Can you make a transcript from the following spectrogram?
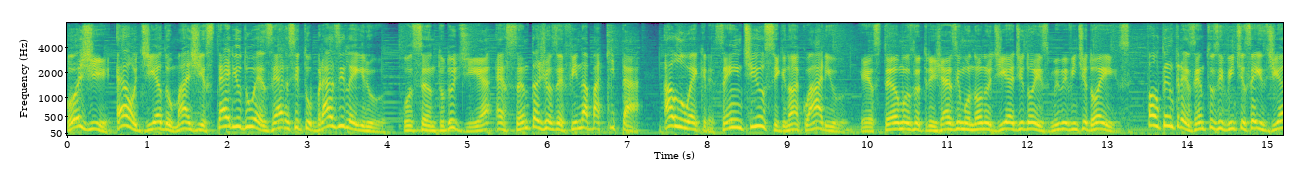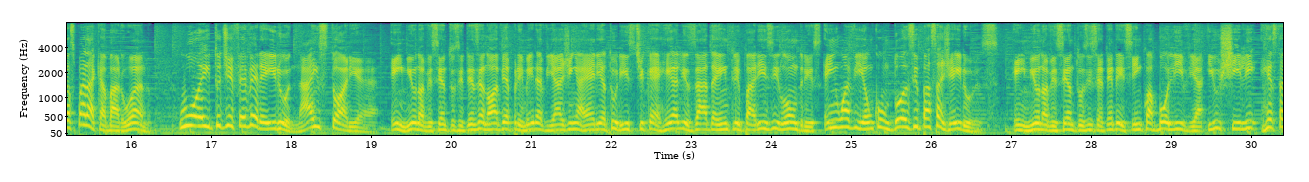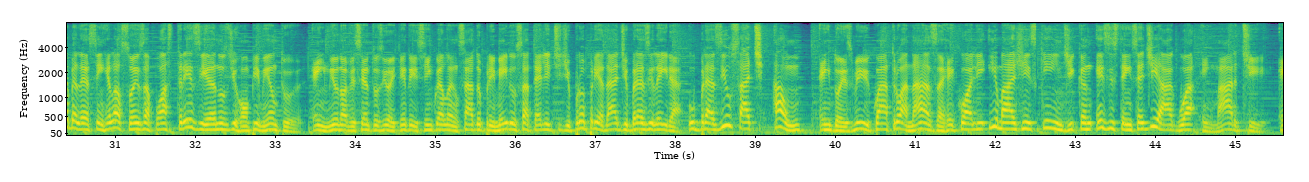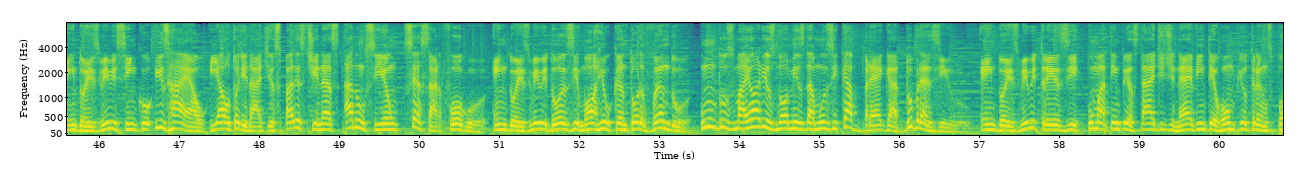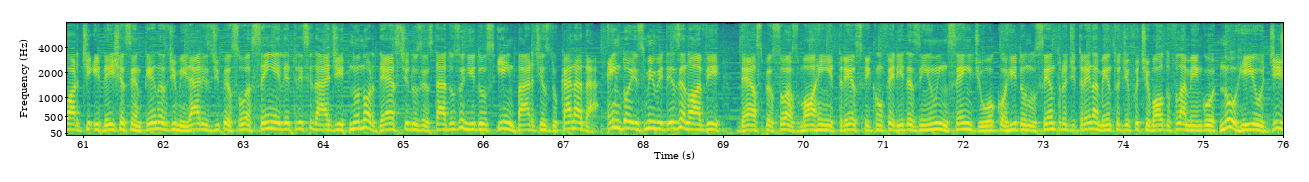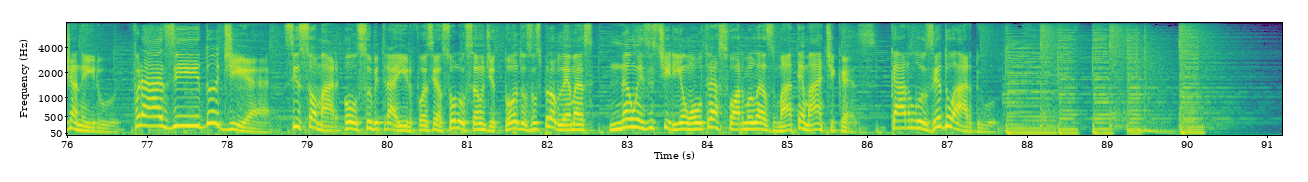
Hoje é o dia do Magistério do Exército Brasileiro. O santo do dia é Santa Josefina Baquita. A lua é crescente e o signo aquário. Estamos no 39º dia de 2022. Faltam 326 dias para acabar o ano o 8 de fevereiro na história. Em 1919, a primeira viagem aérea turística é realizada entre Paris e Londres em um avião com 12 passageiros. Em 1975, a Bolívia e o Chile restabelecem relações após 13 anos de rompimento. Em 1985 é lançado o primeiro satélite de propriedade brasileira, o BrasilSat A1. Em 2004, a NASA recolhe imagens que indicam existência de água em Marte. Em 2005, Israel e autoridades palestinas anunciam cessar fogo. Em 2012, morre o cantor Vando, um dos maiores nomes da música brega do Brasil. Em 2013, uma tempestade de neve interrompe o transporte e deixa centenas de milhares de pessoas sem eletricidade no nordeste dos Estados Unidos e em partes do Canadá. Em 2019, 10 pessoas morrem e 3 ficam feridas em um incêndio ocorrido no centro de treinamento de futebol do Flamengo, no Rio de Janeiro. Frase do dia: Se somar ou subtrair fosse a solução de todos os problemas, não existiriam outras fórmulas matemáticas. Carlos Eduardo.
